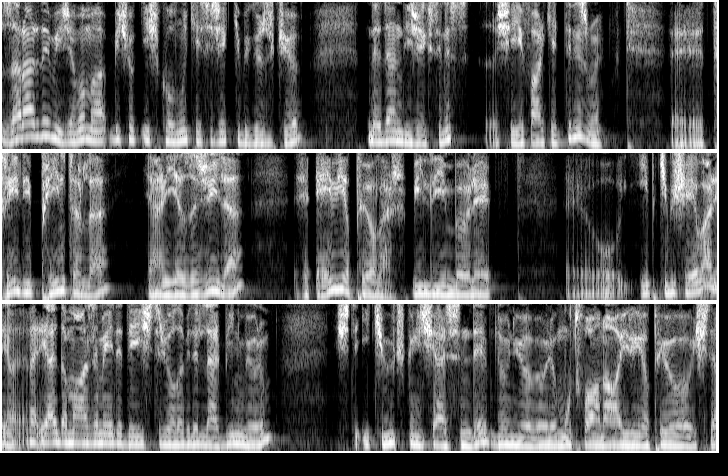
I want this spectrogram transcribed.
zarar demeyeceğim ama birçok iş kolunu kesecek gibi gözüküyor. Neden diyeceksiniz? Şeyi fark ettiniz mi? Ee, 3D printerla yani yazıcıyla e, ev yapıyorlar. Bildiğim böyle e, o ip gibi şey var ya ya da malzemeyi de değiştiriyor olabilirler bilmiyorum. İşte 2-3 gün içerisinde dönüyor böyle mutfağına ayrı yapıyor işte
